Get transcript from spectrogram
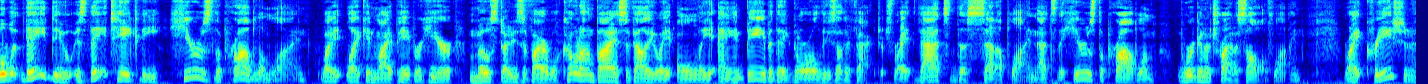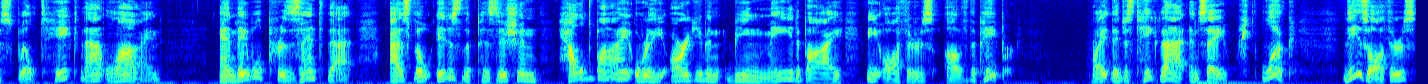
Well, what they do is they take the here's the problem line, right? Like in my paper here, most studies of viral codon bias evaluate only A and B, but they ignore all these other factors, right? That's the setup line. That's the here's the problem, we're going to try to solve line, right? Creationists will take that line and they will present that as though it is the position held by or the argument being made by the authors of the paper, right? They just take that and say, look, these authors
